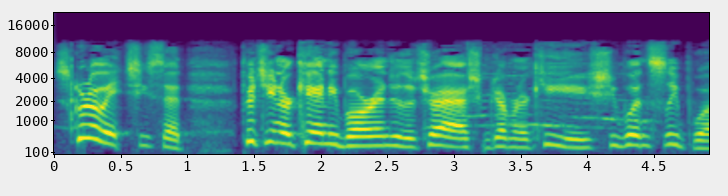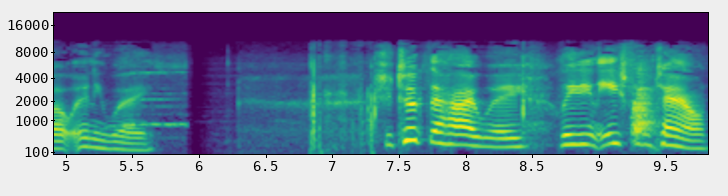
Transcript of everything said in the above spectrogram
Screw it, she said. Pitching her candy bar into the trash and grabbing her keys, she wouldn't sleep well anyway. She took the highway leading east from town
